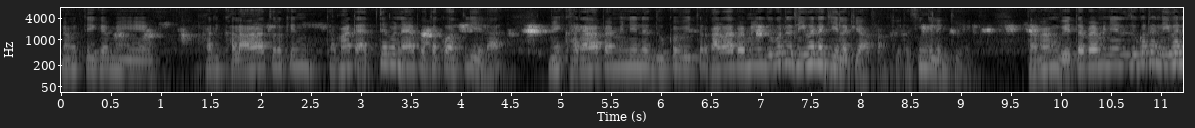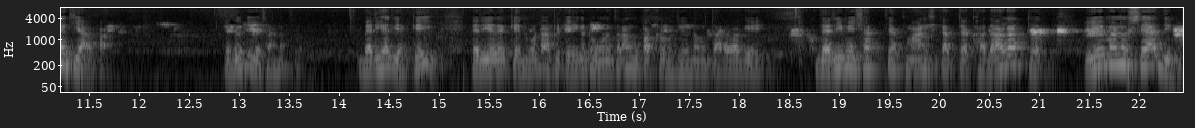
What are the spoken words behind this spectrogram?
නමුත් ඒක මේ හරි කලාතුරකින් තමයි ඇත්තෙම නෑ පොතකවත් ලියලා මේ කරා පැමිණෙන දුක විතර කරා පැමිණෙන දුකට නිවන කියලා කියපන් කියලා සිංහලෙන් කියයි. Taman වෙත පැමිණෙන දුකට නිවන කියපන්. ඒකට ඉවසන්න පුළුවන්. බැරි හරියක් එයි. බැරි හරියක් එනකොට අපිට ඒකට ඕන තරම් උපක්‍රම තියෙනවා. නමුත් අර වගේ දැරීමේ ශක්තියක් මානසිකත්වයක් හදාගත්තොත් ඒ මනුස්සයා දිනු.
